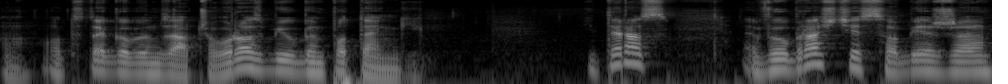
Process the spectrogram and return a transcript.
O, od tego bym zaczął. Rozbiłbym potęgi. I teraz wyobraźcie sobie, że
